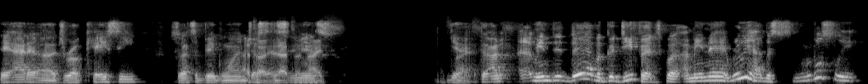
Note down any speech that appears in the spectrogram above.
They added uh, Jurrell Casey, so that's a big one. That's Justice right, Simmons. Nice, yeah, nice. I mean, they have a good defense, but I mean, they really have this mostly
